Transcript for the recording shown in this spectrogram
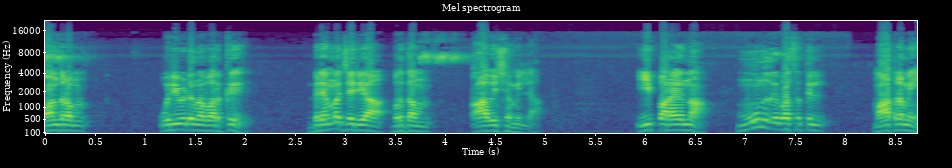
മന്ത്രം ഉരുവിടുന്നവർക്ക് ബ്രഹ്മചര്യ വ്രതം ആവശ്യമില്ല. ഈ പറയുന്ന മൂന്ന് ദിവസത്തിൽ മാത്രമേ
